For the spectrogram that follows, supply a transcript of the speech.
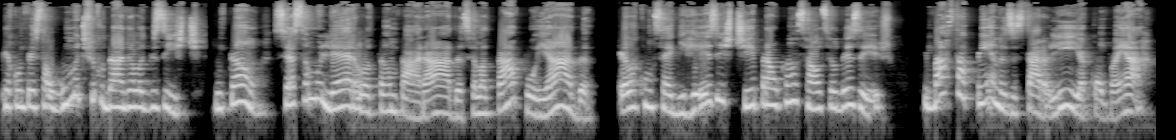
que aconteça alguma dificuldade ela desiste. Então, se essa mulher ela está amparada, se ela está apoiada, ela consegue resistir para alcançar o seu desejo. E basta apenas estar ali e acompanhar.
